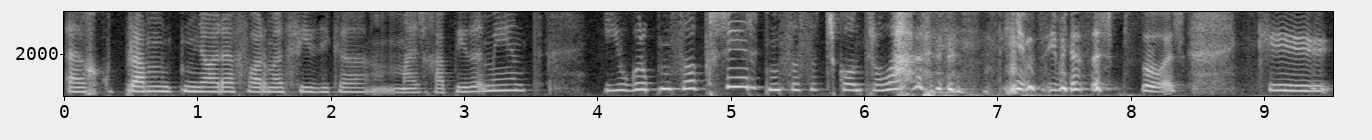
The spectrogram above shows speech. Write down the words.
recuperar muito melhor a forma física mais rapidamente. E o grupo começou a crescer, começou-se a descontrolar. Tínhamos imensas pessoas que,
